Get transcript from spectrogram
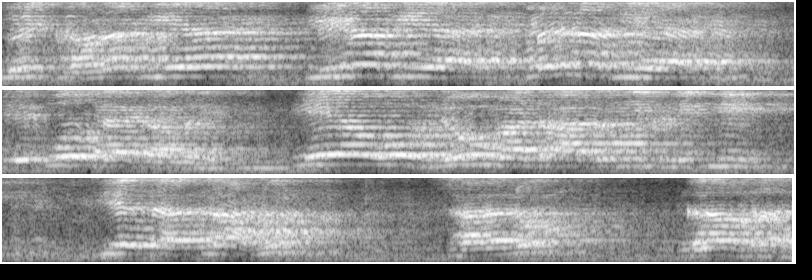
ਆ ਖਾਣਾ ਕੀ ਹੈ? ਪੀਣਾ ਕੀ ਹੈ? ਪਹਿਨਣਾ ਕੀ ਹੈ? ਇਹ ਉਹ ਤੈਅ ਕਰਨਗੇ ਇਹ ਆ ਉਹ ਨਿਊ ਵਰਲਡ ਆਰਡਰ ਦੀ ਨੀਤੀ ਜਿਹਦੇ ਤਹਿਤ ਤੁਹਾਨੂੰ ਸਾਰਿਆਂ ਨੂੰ ਗੁਲਾਮ ਬਣਾ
